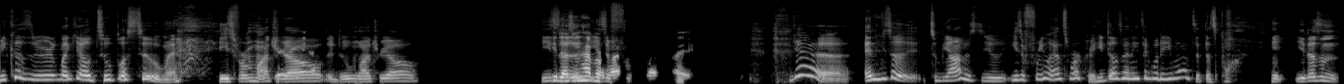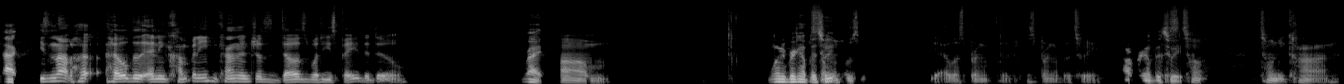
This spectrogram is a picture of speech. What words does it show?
because we were like, yo, two plus two, man. He's from Montreal. They're doing Montreal. He's he doesn't a, have a, a website. Yeah, and he's a. To be honest, with you, he's a freelance worker. He does anything what he wants at this point. he doesn't he's not held to any company he kind of just does what he's paid to do right um want to bring up the tweet yeah let's bring up the let's bring up the tweet i'll bring up the tweet Tony, Tony Khan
